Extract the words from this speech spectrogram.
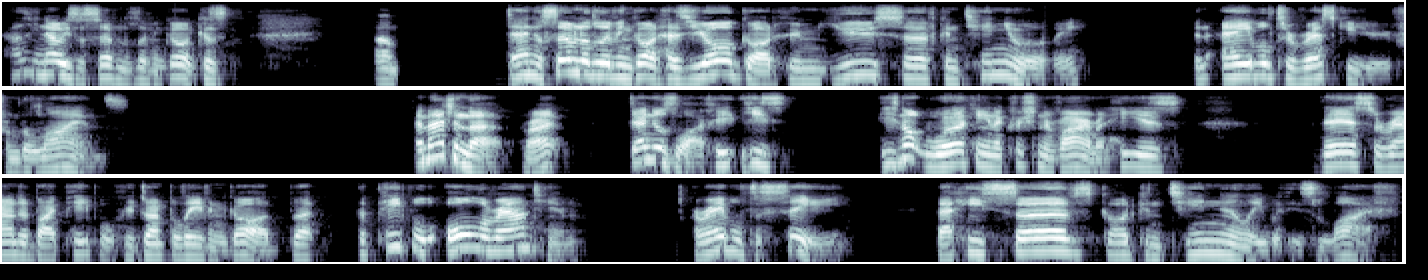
how does he know he's a servant of the living God? Because Daniel, servant of the living God, has your God, whom you serve continually, been able to rescue you from the lions? Imagine that, right? Daniel's life. He, he's he's not working in a Christian environment. He is there surrounded by people who don't believe in God, but the people all around him are able to see that he serves God continually with his life.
